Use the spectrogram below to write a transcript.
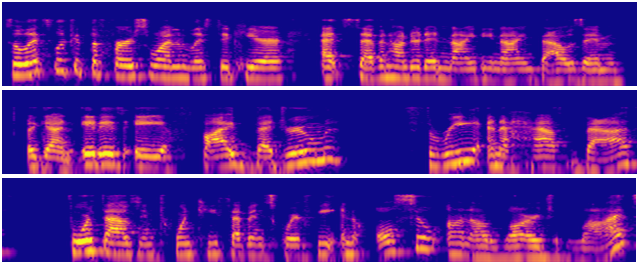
So let's look at the first one listed here at 799,000. Again, it is a five bedroom, three and a half bath, 4,027 square feet, and also on a large lot.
